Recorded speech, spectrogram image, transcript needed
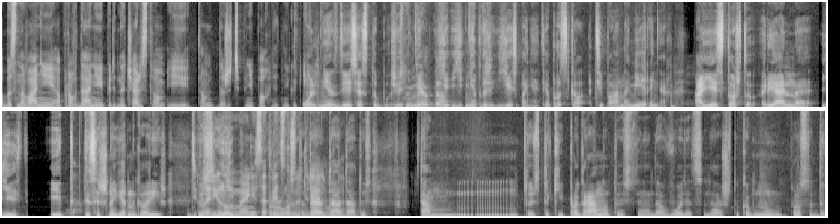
обоснований, оправданий перед начальством, и там даже типа не пахнет никаким. Оль, нет, здесь я с тобой... Честно нет, говоря, да. е- нет, подожди, есть понятие, я просто сказал, типа о намерениях, а есть то, что реально есть. И т- ты совершенно верно говоришь. То есть Декларируемые они соответствуют просто, реальному. Да, да, да, то есть там, то есть такие программы, то есть иногда вводятся, да, что как бы, ну, просто да,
